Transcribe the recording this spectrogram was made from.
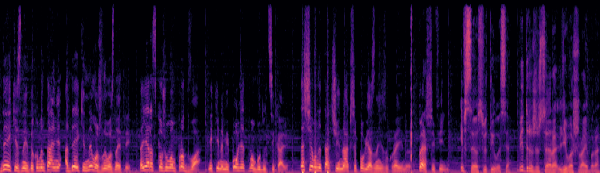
Деякі з них документальні, а деякі неможливо знайти. Та я розкажу вам про два, які, на мій погляд, вам будуть цікаві. Та ще вони так чи інакше пов'язані з Україною. Перший фільм. І все освітилося від режисера Ліва Шрайбера.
